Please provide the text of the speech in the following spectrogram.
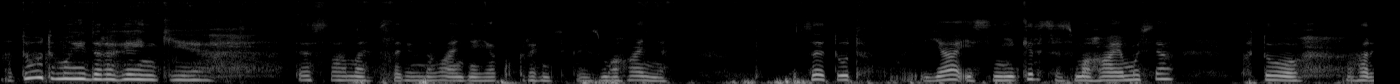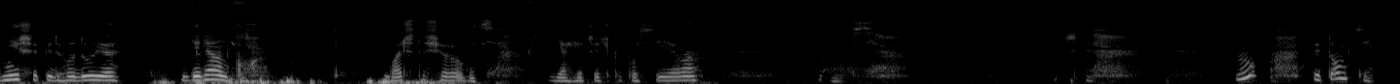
А тут, мої дорогенькі, те саме соревнування, як українське змагання. Оце тут я і Снікерс змагаємося, хто гарніше підгодує ділянку. Бачите, що робиться. Я гірчичку посіяла. Ось. Бачите. Ну, питомці,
